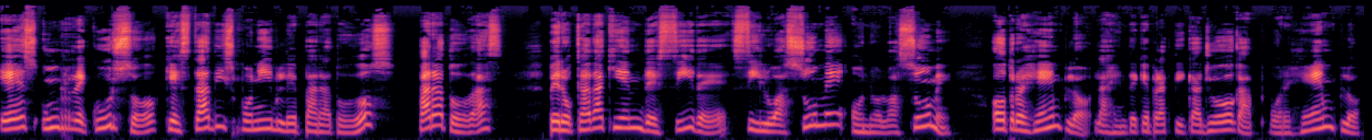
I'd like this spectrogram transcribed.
Es un recurso que está disponible para todos, para todas, pero cada quien decide si lo asume o no lo asume. Otro ejemplo, la gente que practica yoga, por ejemplo,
